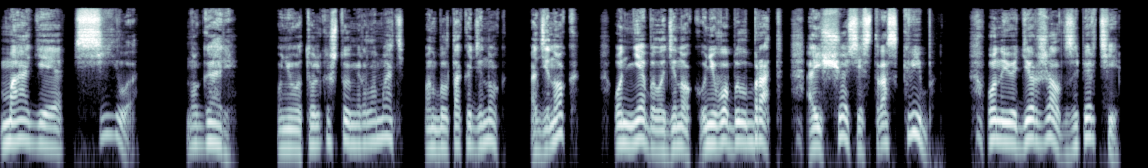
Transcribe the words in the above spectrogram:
магия, сила. Но Гарри, у него только что умерла мать, он был так одинок. Одинок? Он не был одинок, у него был брат, а еще сестра Сквиб. Он ее держал в заперти.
